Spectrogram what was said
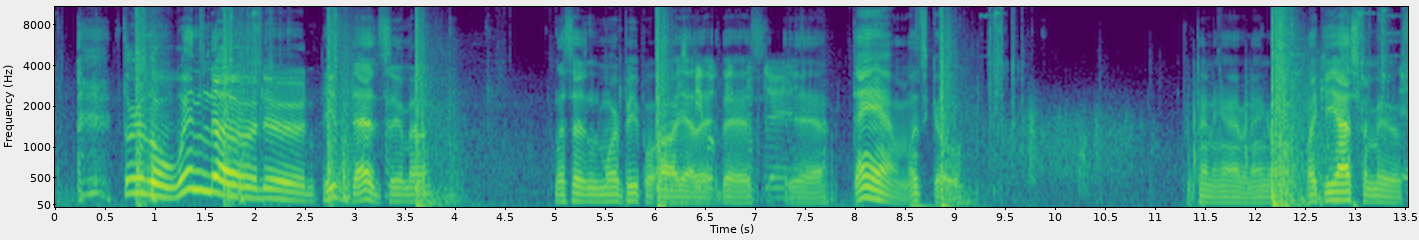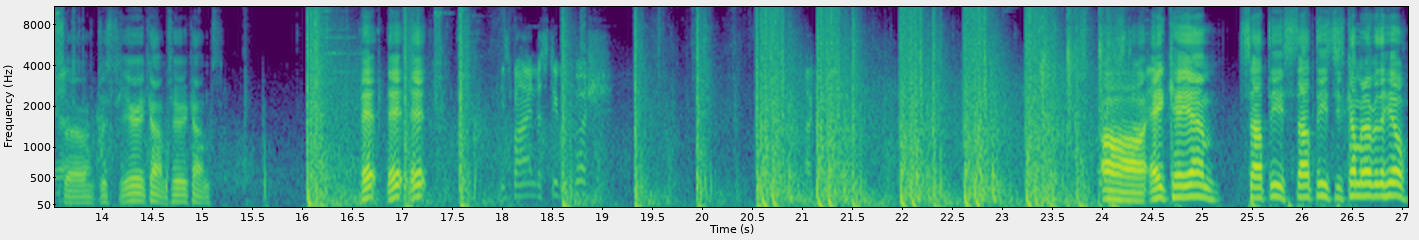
Through the window, dude. He's dead, Sumo. Unless there's more people. Oh, There's yeah, there, people there peeking is. there, Yeah. Damn, let's go. Pretending I have an angle. Like, he has to move, Yeah. so just here he comes, here he comes. Hit, hit, hit. He's behind a stupid bush. Knocked him out. Aw, AKM. Southeast, southeast. He's coming over the hill.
